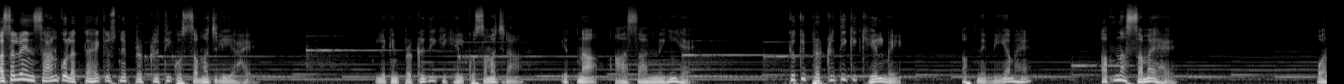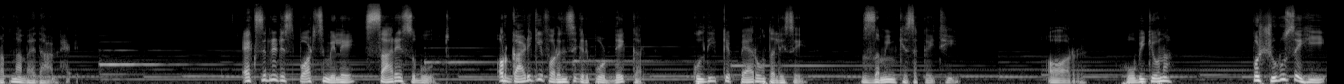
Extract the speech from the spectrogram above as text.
असल में इंसान को लगता है कि उसने प्रकृति को समझ लिया है। लेकिन प्रकृति के खेल को समझना इतना आसान नहीं है, क्योंकि प्रकृति के खेल में अपने नियम हैं, अपना समय है और अपना मैदान है। एक्सीडेंट स्पॉट से मिले सारे सबूत और गाड़ी की फॉरेंसिक रिपोर्ट देखकर कुलदीप के पैरों तले से ज़मीन खिसक गई थी। और हो भी क्यों ना? वो शुरू से ही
